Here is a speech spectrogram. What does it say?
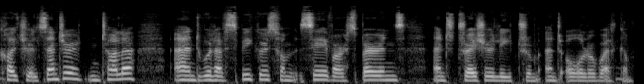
Cultural Centre in Tulla and will have speakers from Save Our Sperrins and Treasure Leitrim, and all are welcome.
